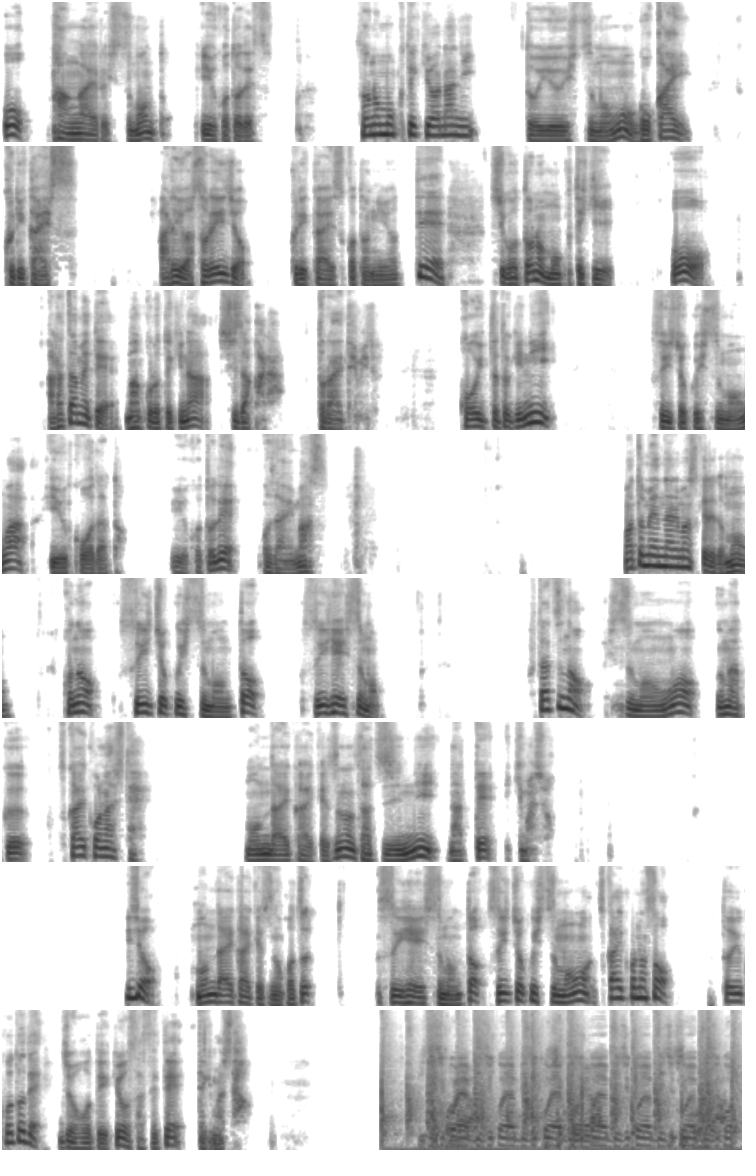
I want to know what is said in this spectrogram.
を考える質問ということです。その目的は何？という質問を5回繰り返す。あるいはそれ以上繰り返すことによって仕事の目的を改めてマクロ的な視座から捉えてみる。こういった時に垂直質問は有効だということでございます。まとめになりますけれども、この垂直質問と水平質問。二つの質問をうまく使いこなして、問題解決の達人になっていきましょう。以上、問題解決のコツ、水平質問と垂直質問を使いこなそうということで情報提供させていただきました。ビジコヤビジコヤビジコヤビジコヤビジコヤビジコヤビジコヤ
